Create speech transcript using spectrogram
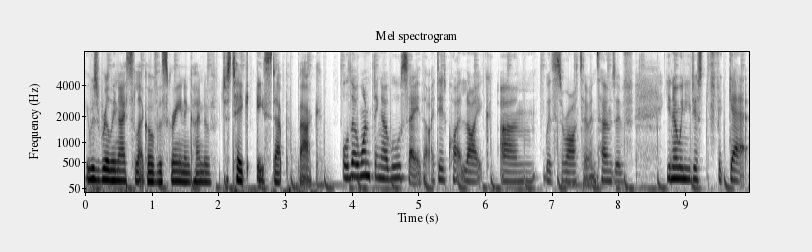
It was really nice to let go of the screen and kind of just take a step back. Although one thing I will say that I did quite like um, with Serato in terms of, you know, when you just forget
